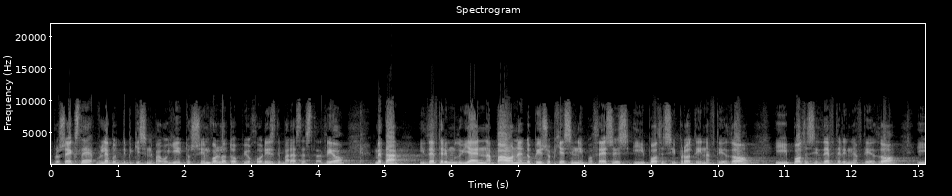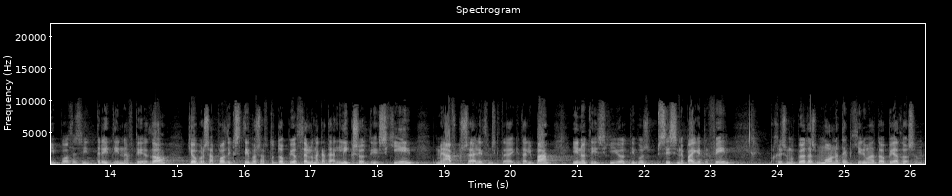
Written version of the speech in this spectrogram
Προσέξτε, βλέπω την τυπική συνεπαγωγή, το σύμβολο, το οποίο χωρίζει την παράσταση στα δύο. Μετά, η δεύτερη μου δουλειά είναι να πάω να εντοπίσω ποιες είναι οι υποθέσεις. Η υπόθεση η πρώτη είναι αυτή εδώ, η υπόθεση η δεύτερη είναι αυτή εδώ, η υπόθεση η τρίτη είναι αυτή εδώ και ο προσαπόδειξης τύπος, αυτό το οποίο θέλω να καταλήξω ότι ισχύει, με αύξουσα αρρύθμιση κτλ. είναι ότι ισχύει ο τύπος ψ συνεπάγεται φ χρησιμοποιώντας μόνο τα επιχειρήματα τα οποία δώσαμε.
